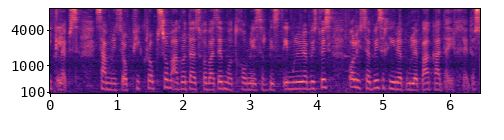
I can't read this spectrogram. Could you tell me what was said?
იკლებს. სამინისტრო ფიქრობს, რომ აგროდაზღვევაზე მოთხოვნის რდის სტიმულირებისთვის პოლისების ღირებულება გადაიხედოს.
